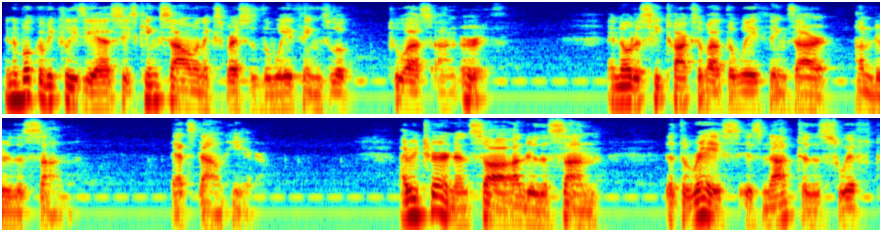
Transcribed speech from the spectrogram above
in the book of Ecclesiastes, King Solomon expresses the way things look to us on earth. And notice he talks about the way things are under the sun. That's down here. I returned and saw under the sun that the race is not to the swift,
